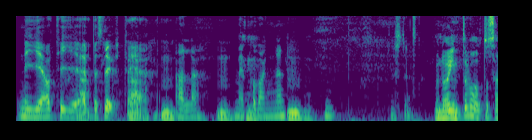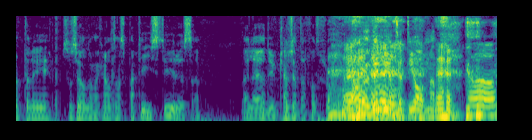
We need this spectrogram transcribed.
nio av tio Ja. beslut Ja, är mm. alla Mm. med på Mm. vagnen. Mm. Mm. Just det. Men du har inte valt att sätta dig i Socialdemokraternas partistyrelse? Eller ja, du kanske inte har fått frågan. Ja, det vet inte jag men Ja,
